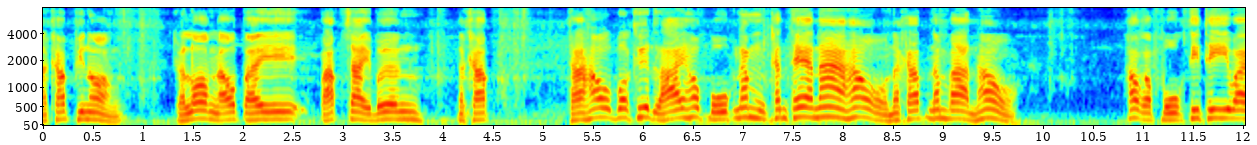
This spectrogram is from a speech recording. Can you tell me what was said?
นะครับ พี่น้องก็ลองเอาไปปรับใส่เบิงนะครับ ถ้าเฮาบ่คืดหลายเฮาปลูกน้ำคันแท่หน้าเฮานะครับน้ำบ้านเฮาเฮากับปลูกที่ที่ไว้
